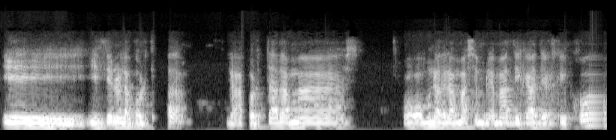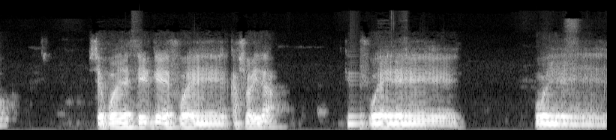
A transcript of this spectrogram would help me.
y hicieron la portada. La portada más, o una de las más emblemáticas del hip hop, se puede decir que fue casualidad, que fue, pues,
